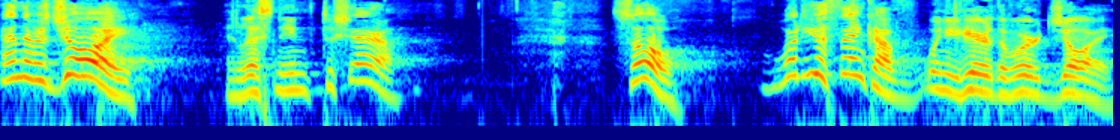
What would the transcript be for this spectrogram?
and there was joy in listening to Shara. So, what do you think of when you hear the word joy?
